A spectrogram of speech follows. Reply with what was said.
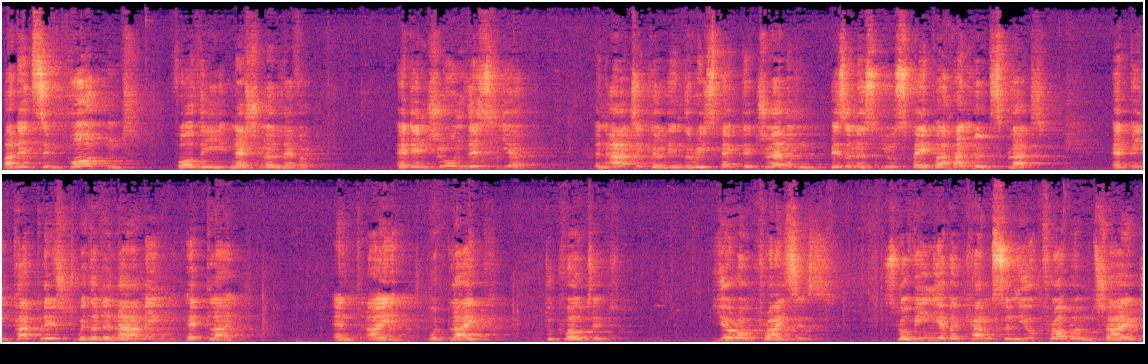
but it's important for the national level. And in June this year, an article in the respected German business newspaper Handelsblatt had been published with an alarming headline. And I would like to quote it. Euro crisis. Slovenia becomes a new problem child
